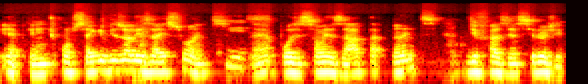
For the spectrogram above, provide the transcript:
É, porque a gente consegue visualizar isso antes, isso. né? A posição exata antes de fazer a cirurgia.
